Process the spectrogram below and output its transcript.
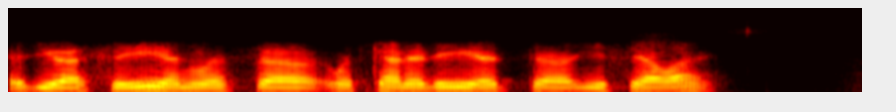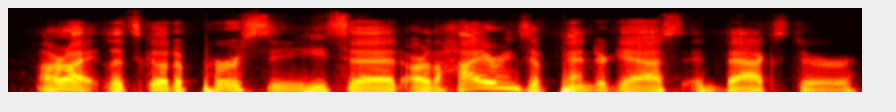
at USC and with uh, with Kennedy at uh, UCLA. All right, let's go to Percy. He said, "Are the hirings of Pendergast and Baxter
